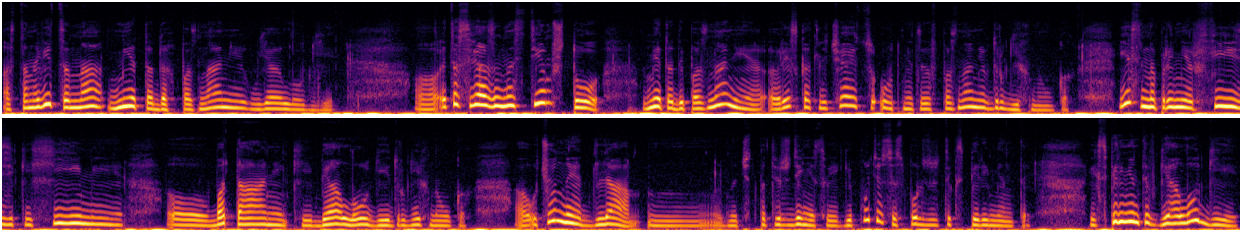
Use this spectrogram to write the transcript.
остановиться на методах познания в геологии. Это связано с тем, что методы познания резко отличаются от методов познания в других науках. Если, например, в физике, химии, э, ботанике, биологии и других науках а, ученые для значит, подтверждения своих гипотез используют эксперименты. Эксперименты в геологии,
